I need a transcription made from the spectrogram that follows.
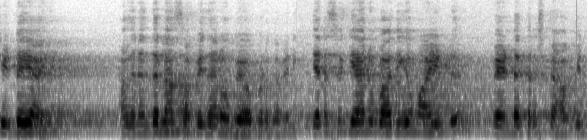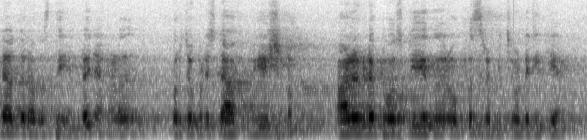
ചിട്ടയായി. അതിനെന്തെല്ലാം സംവിധാനം ഉപയോഗപ്പെടുത്താം. എനിക്ക് ജനസംഖ്യാനുപാതികമായിട്ട് വേണ്ടത്ര സ്റ്റാഫ് ഇല്ലാത്തൊരവസ്ഥയുണ്ട്. ഞങ്ങൾ കുറച്ചുകൂടി സ്റ്റാഫ് വീക്ഷണം ആളുകളെ പോസ്റ്റ് ചെയ്യുന്നതിനും ഒക്കെ ശ്രമിച്ചുകൊണ്ടിരിക്കുകയാണ്.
